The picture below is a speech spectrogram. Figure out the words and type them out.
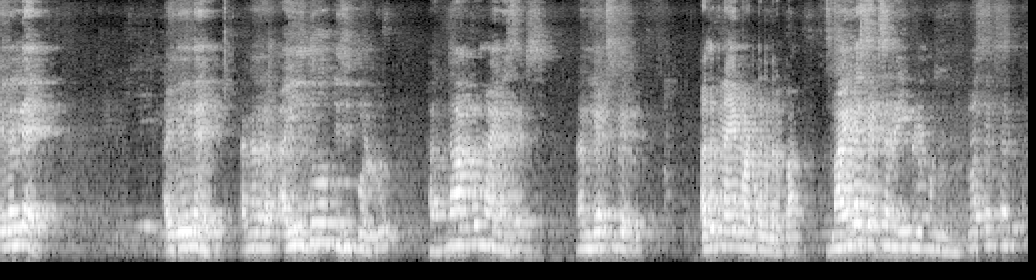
ಐದಲ್ಲೇ ಐದಲ್ಲೇ ಹಂಗಂದ್ರೆ ಐದು ಇಸ್ ಈಕ್ವಲ್ ಟು ಹದಿನಾಲ್ಕು ಮೈನಸ್ ಎಕ್ಸ್ ನನ್ಗೆ ಎಕ್ಸ್ ಬೇಕು. ಅದಕ್ಕೆ ನಾ ಏನ್ ಮಾಡ್ತೇನೆ ಅಂದ್ರಪ್ಪ? ಮೈನಸ್ ಎಕ್ಸ್ ಅನ್ನ ಈ ಕಡೆ ಕೊಟ್ಟಿದ್ದೀನಿ ಪ್ಲಸ್ ಎಕ್ಸ್ ಆಗುತ್ತೆ.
